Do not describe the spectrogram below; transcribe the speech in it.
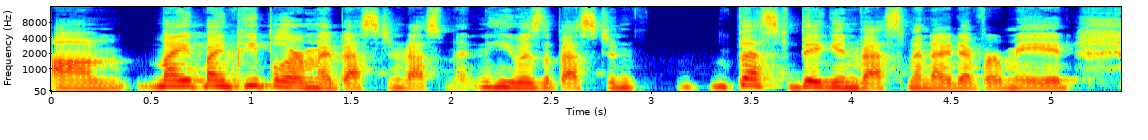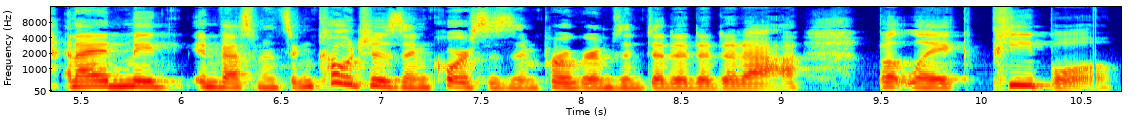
Um, my my people are my best investment, and he was the best in, best big investment I'd ever made. And I had made investments in coaches and courses and programs and da da da da da. But like people,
